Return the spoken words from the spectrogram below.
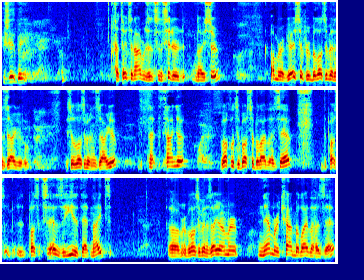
It should be Chatzois and onwards is considered Noiser. Amar Rav Yosef Rabbi Elazar ben Azariah. It's Elazar ben Azariah. The Tanya. Vachel to Basa Balad Lazeh. The pasuk says they eat it that night. Um, Rabbi ben Azariah Amar Nemer Kan Balayla Hazeh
